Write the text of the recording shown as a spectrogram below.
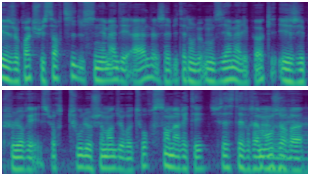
Et je crois que je suis sorti du cinéma des Halles, j'habitais dans le 11e à l'époque, et j'ai pleuré sur tout le chemin du retour sans m'arrêter. Tu sais, c'était vraiment Ah, genre, ouais, euh, ouais.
